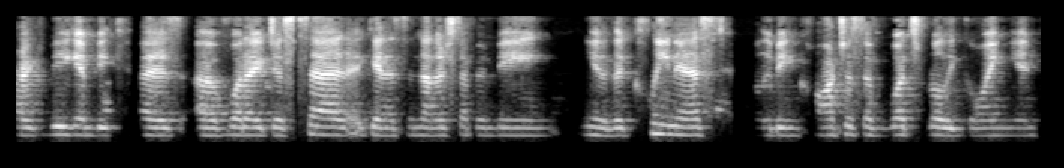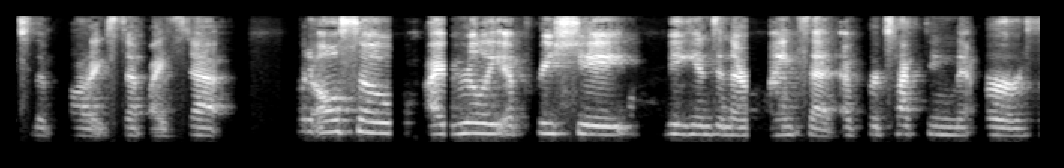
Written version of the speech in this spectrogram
product vegan because of what I just said. Again, it's another step in being, you know, the cleanest, really being conscious of what's really going into the product step by step. But also I really appreciate vegans in their mindset of protecting the earth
